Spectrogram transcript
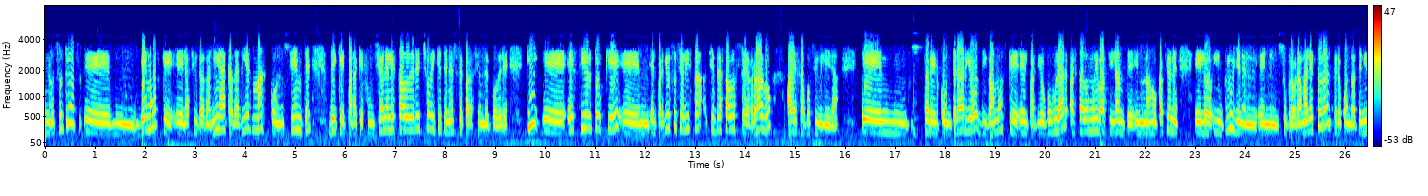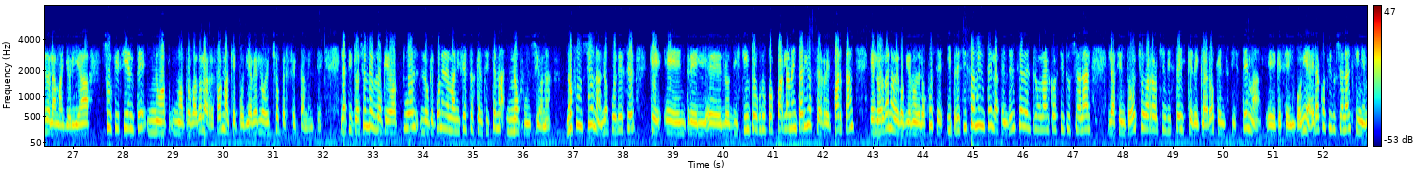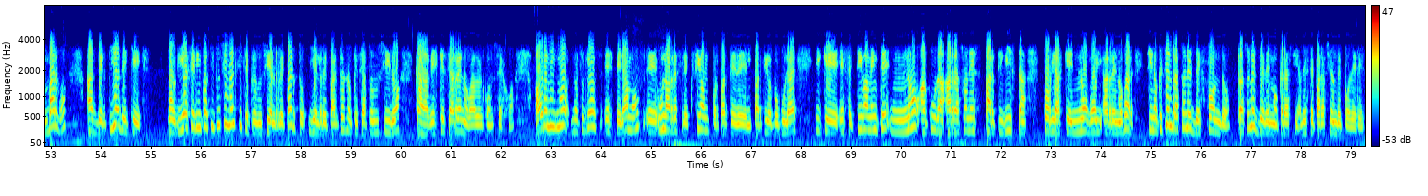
nosotros vemos que la ciudadanía cada día es más consciente de que para que funcione el Estado de Derecho hay que tener separación de poderes. Y es cierto que el Partido Socialista siempre ha estado cerrado a esa posibilidad. Eh, por el contrario, digamos que el Partido Popular ha estado muy vacilante. En unas ocasiones eh, lo incluye en, su programa electoral, pero cuando ha tenido la mayoría suficiente no ha, no ha aprobado la reforma, que podía haberlo hecho perfectamente. La situación de bloqueo actual lo que pone de manifiesto es que el sistema no funciona. No funciona, no puede ser que eh, entre eh, los distintos grupos parlamentarios se repartan el órgano de gobierno de los jueces. Y precisamente la sentencia del Tribunal Constitucional, la 108-86, que declaró que el sistema eh, que se imponía era constitucional, sin embargo, advertía de que podía ser inconstitucional si se producía el reparto, y el reparto es lo que se ha producido cada vez que se ha renovado el Consejo. Ahora mismo nosotros esperamos eh, una reflexión por parte del Partido Popular y que efectivamente no acuda a razones partidistas por las que no voy a renovar, sino que sean razones de fondo, razones de democracia, de separación de poderes.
